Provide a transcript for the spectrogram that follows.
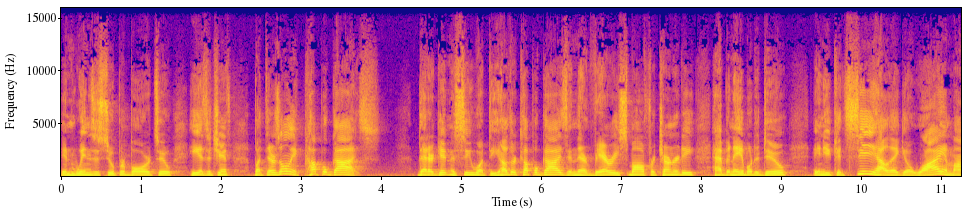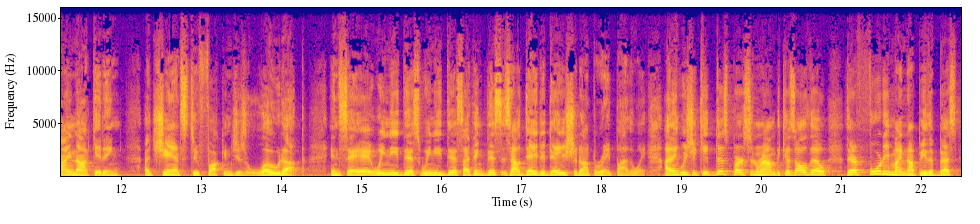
and wins a Super Bowl or two. He has a chance. But there's only a couple guys that are getting to see what the other couple guys in their very small fraternity have been able to do. And you could see how they go, why am I not getting a chance to fucking just load up and say, hey, we need this, we need this? I think this is how day to day should operate, by the way. I think we should keep this person around because although their 40 might not be the best,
